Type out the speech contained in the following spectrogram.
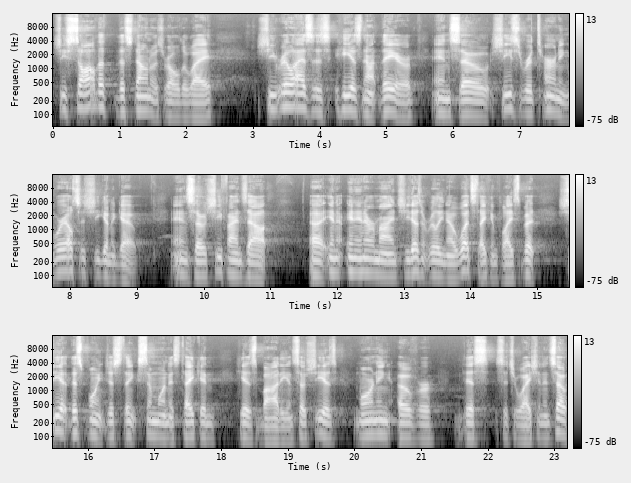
She saw that the stone was rolled away. She realizes he is not there, and so she's returning. Where else is she going to go? And so she finds out uh, in, in, in her mind, she doesn't really know what's taking place, but she at this point just thinks someone has taken his body. And so she is mourning over this situation. And so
